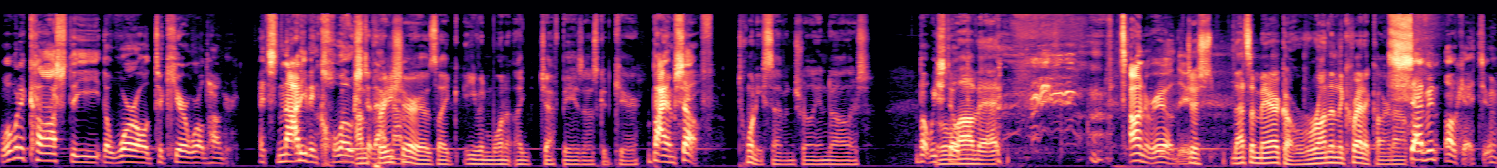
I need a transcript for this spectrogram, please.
what would it cost the the world to cure world hunger? It's not even close I'm to that pretty number. sure it was like even one like Jeff Bezos could cure by himself. twenty-seven trillion dollars. But we still love it. it's unreal, dude. Just that's America running the credit card out. Seven okay, two.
